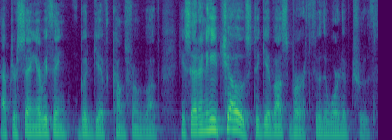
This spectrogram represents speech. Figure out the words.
after saying everything good gift comes from above, he said, And he chose to give us birth through the word of truth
